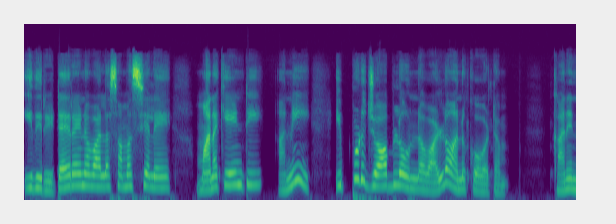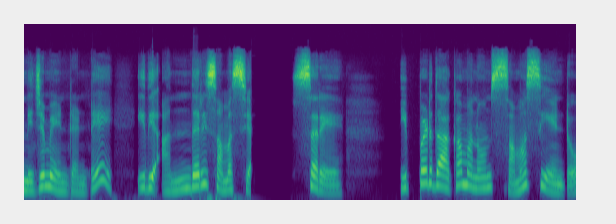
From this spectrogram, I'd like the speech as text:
ఇది రిటైరైన వాళ్ళ సమస్యలే మనకేంటి అని ఇప్పుడు జాబ్లో ఉన్నవాళ్ళు అనుకోవటం. కాని నిజమేంటంటే ఇది అందరి సమస్య. సరే ఇప్పటిదాకా మనం సమస్య ఏంటో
